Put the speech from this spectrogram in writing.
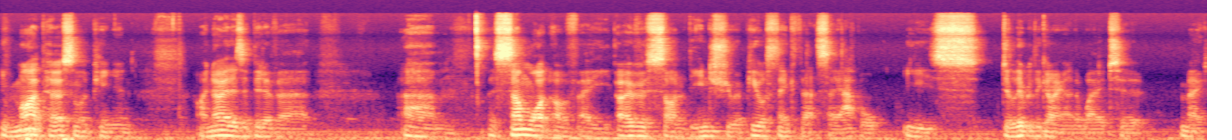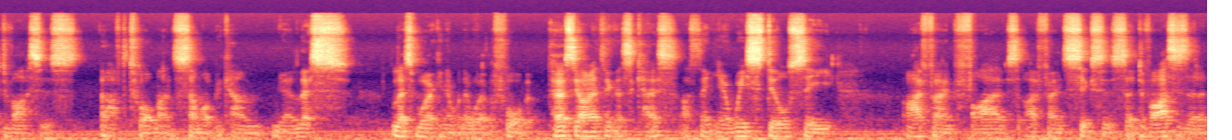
in my personal opinion, I know there's a bit of a um, somewhat of a oversight of the industry where people think that say Apple is deliberately going out of the way to make devices after 12 months somewhat become you know less less working than what they were before. But personally, I don't think that's the case. I think you know we still see iPhone 5s, iPhone 6s, so devices that are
